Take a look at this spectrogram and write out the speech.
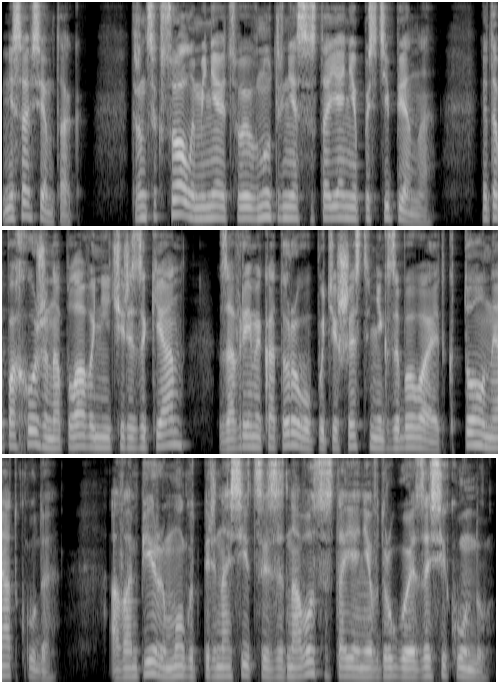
Не совсем так. Транссексуалы меняют свое внутреннее состояние постепенно. Это похоже на плавание через океан, за время которого путешественник забывает, кто он и откуда. А вампиры могут переноситься из одного состояния в другое за секунду.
